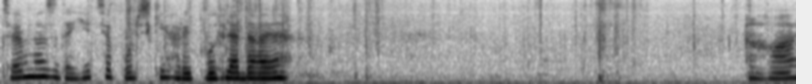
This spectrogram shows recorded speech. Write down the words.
Це в нас, здається, польський гриб виглядає. Ага,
